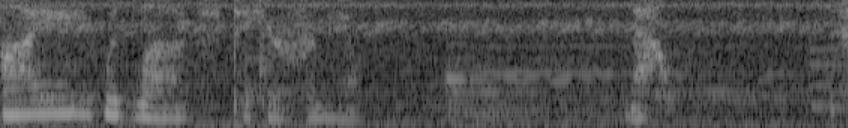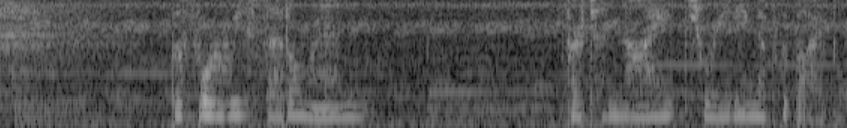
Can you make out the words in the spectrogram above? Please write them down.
I would love to hear from you. Now, before we settle in for tonight's reading of the Bible,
